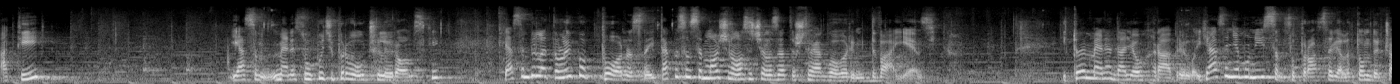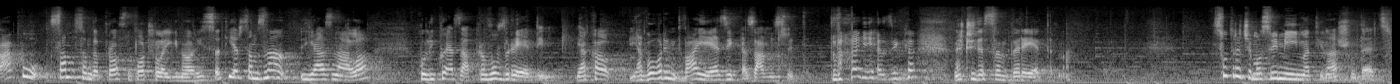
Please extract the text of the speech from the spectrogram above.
A ti? Ja sam, mene su u kući prvo učili romski. Ja sam bila toliko ponosna i tako sam se moćno osjećala zato što ja govorim dva jezika. I to je mene dalje ohrabrilo. Ja se njemu nisam suprostavljala tom dečaku, samo sam ga prosto počela ignorisati jer sam zna, ja znala koliko ja zapravo vredim. Ja kao, ja govorim dva jezika, zamislite. Dva jezika, znači da sam vredna. Sutra ćemo svi mi imati našu decu.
